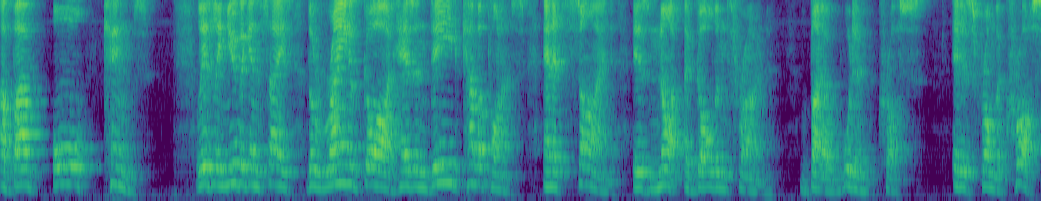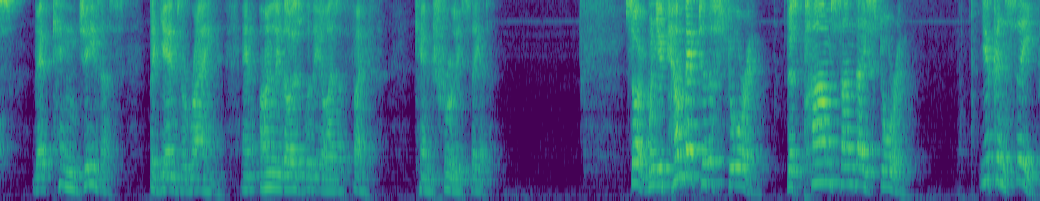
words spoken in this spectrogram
above all kings. Lesslie Newbigin says, The reign of God has indeed come upon us, and its sign is not a golden throne, but a wooden cross. It is from the cross that King Jesus began to reign and only those with the eyes of faith can truly see it. So, when you come back to the story, this Palm Sunday story, you can see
